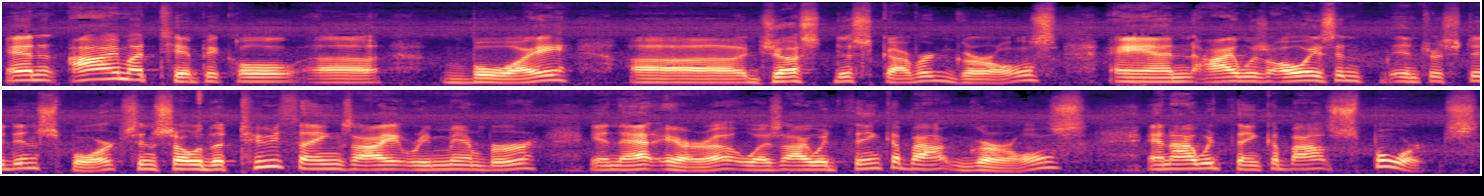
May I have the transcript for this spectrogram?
And I'm a typical uh, boy, uh, just discovered girls, and I was always in, interested in sports. And so the two things I remember in that era was I would think about girls and I would think about sports.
